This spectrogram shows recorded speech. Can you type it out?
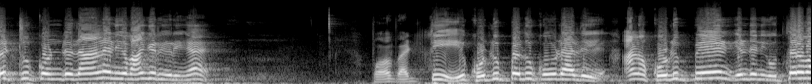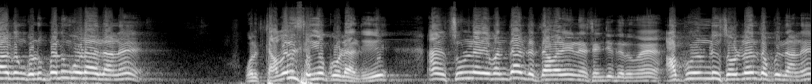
ஏற்றுக்கொண்டு தானே நீங்கள் வாங்கியிருக்கிறீங்க? இப்போ வட்டி கொடுப்பது கூடாது. ஆனால் கொடுப்பேன் என்று நீங்கள் உத்தரவாதம் கொடுப்பதும் கூடாது தானே? ஒரு தவறு செய்யக்கூடாது. சூழ்நிலை வந்தால் அந்த தவறையை நான் செஞ்சுக்கிருவேன். அப்படின்னு சொல்கிறது தப்பு தானே?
